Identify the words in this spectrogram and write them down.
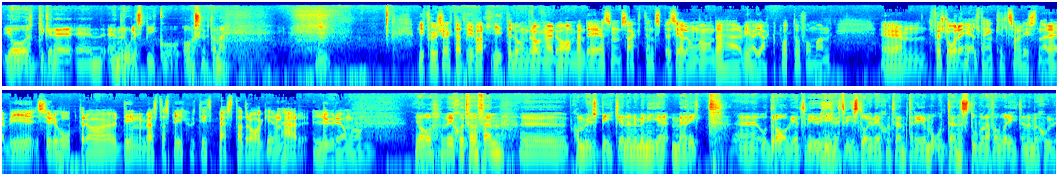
jag tycker det är en, en rolig spik att avsluta med. Mm. Vi får ursäkta att vi varit lite långdragna idag, men det är som sagt en speciell omgång det här. Vi har jackpot och får man eh, förstå det helt enkelt som lyssnare. Vi syr ihop det då. Din bästa spik och ditt bästa drag i den här luriga omgången. Ja, V755 eh, kommer ju spiken, nummer 9 Merit. Eh, och draget blir ju givetvis då i V753 mot den stora favoriten nummer 7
